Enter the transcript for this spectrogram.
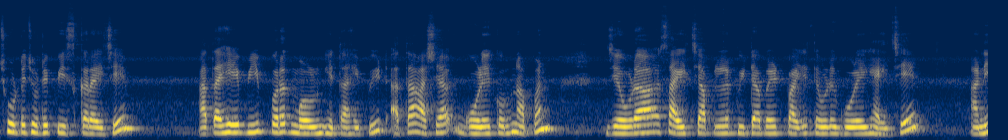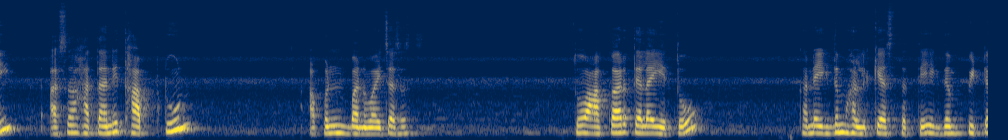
छोटे छोटे पीस करायचे. आता हे मी परत मळून घेत आहे पीठ. आता अशा गोळे करून आपण जेवढा साईजचे आपल्याला पिठा ब्रेड पाहिजे तेवढे गोळे घ्यायचे. आणि असं हाताने थापटून आपण बनवायचं असं तो आकार त्याला येतो. कारण एकदम हलके असतात ते. एकदम पीठ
